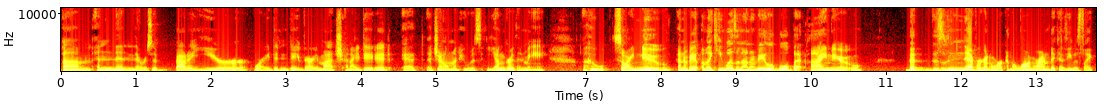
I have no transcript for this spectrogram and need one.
Um, and then there was about a year where I didn't date very much, and I dated a, a gentleman who was younger than me. Who so I knew unavailable. like he wasn't unavailable, but I knew that this was never going to work in the long run because he was like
